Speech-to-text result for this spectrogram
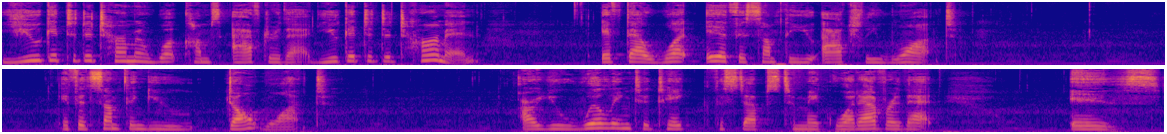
you get to determine what comes after that. You get to determine if that what if is something you actually want. If it's something you don't want, are you willing to take the steps to make whatever that is?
